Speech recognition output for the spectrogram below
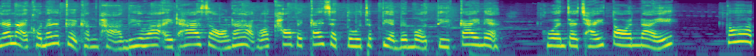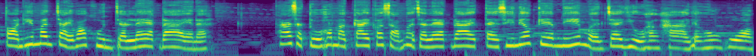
และหลายคนน่าจะเกิดคำถามที่ว่าไอ้ท่าสองถ้าหากว่าเข้าไปใกล้ศัตรูจะเปลี่ยนเป็นโหมดตีใกล้เนี่ย ควรจะใช้ตอนไหน ก็ตอนที่มั่นใจว่าคุณจะแลกได้นะ ถ้าศัตรูเข้ามาใกล้ก็สามารถจะแลกได้ แต่ซีเนียลเกมนี้เหมือนจะอยู่ห่างๆอย่างห่วง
